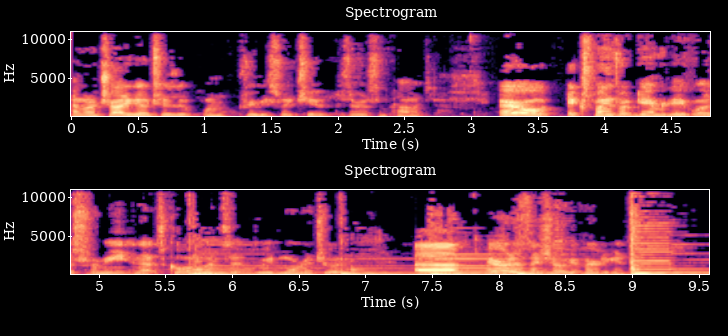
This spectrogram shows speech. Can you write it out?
I'm going to try to go to the one previously, too, because there were some comments. Arrow explains what Gamergate was for me, and that's cool. I'm going to read more into it. Um, Arrow doesn't show I'll get married again.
